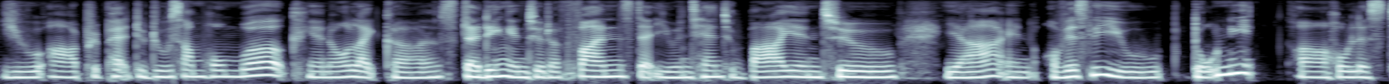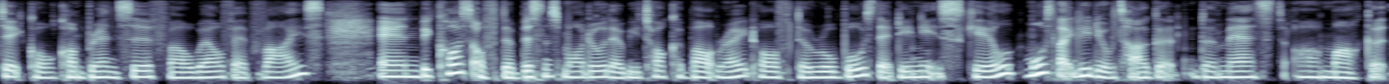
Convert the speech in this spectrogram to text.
You are prepared to do some homework. You know, like uh, studying into the funds that you intend to buy into. Yeah, and obviously you don't need uh, holistic or comprehensive uh, wealth advice. And because of the business model that we talk about, right, of the robos that they need scale, most likely they'll target the mass uh, market.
